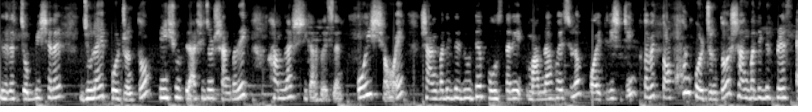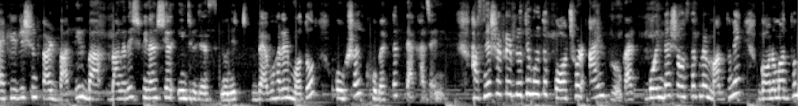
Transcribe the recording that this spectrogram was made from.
দুই হাজার চব্বিশ সালের জুলাই পর্যন্ত তিনশো তিরাশি জন সাংবাদিক হামলার শিকার হয়েছিলেন। ওই সময় সাংবাদিকদের বিরুদ্ধে ফৌজদারি মামলা হয়েছিল পঁয়ত্রিশটি। তবে তখন পর্যন্ত সাংবাদিকদের প্রেস অ্যাক্রিডিটেশন কার্ড বাতিল বা বাংলাদেশ ফিনান্সিয়াল ইন্টেলিজেন্স ইউনিট ব্যবহারের মতো কৌশল খুব একটা দেখা যায়নি। হাসিনা সরকারের বিরুদ্ধে মূলত কঠোর আইন প্রয়োগ আর গোয়েন্দা সংস্থাগুলোর মাধ্যমে গণমাধ্যম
